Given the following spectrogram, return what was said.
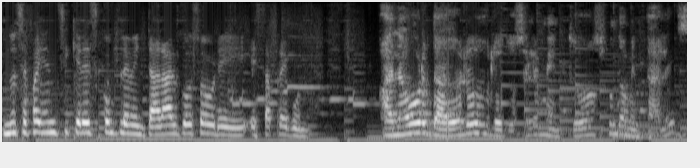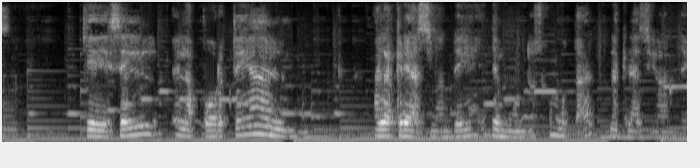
No se fallen si quieres complementar algo sobre esta pregunta. Han abordado los, los dos elementos fundamentales, que es el, el aporte al, a la creación de, de, mundos como tal, la creación de,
